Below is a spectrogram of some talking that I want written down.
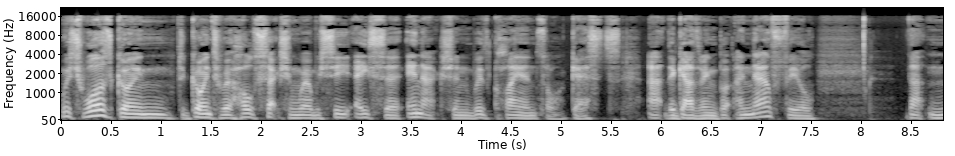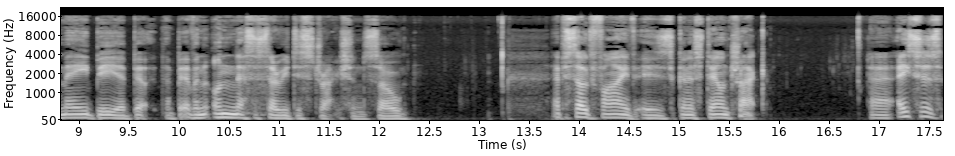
which was going to go into a whole section where we see Asa in action with clients or guests at the gathering, but I now feel that may be a bit a bit of an unnecessary distraction. So episode 5 is going to stay on track. Uh, Asa's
